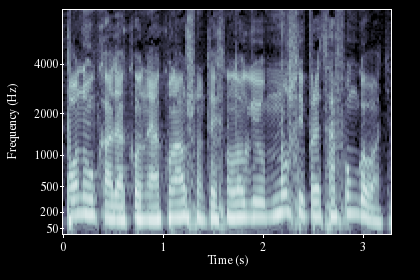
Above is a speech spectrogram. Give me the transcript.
ponúkať ako nejakú naučnú technológiu, musí predsa fungovať.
